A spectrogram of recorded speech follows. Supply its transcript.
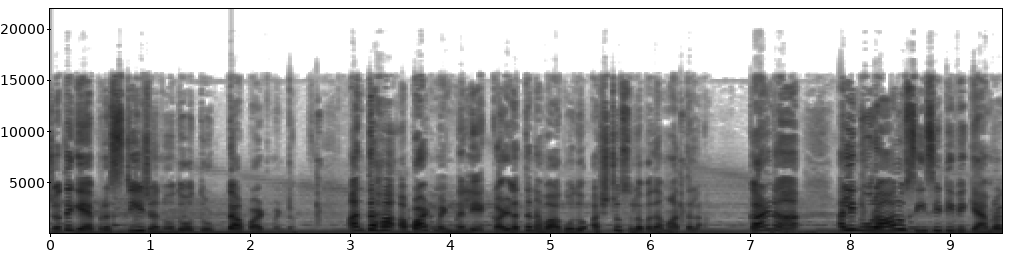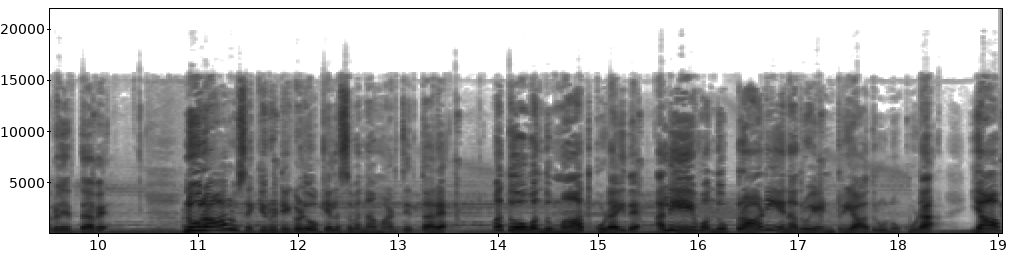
ಜೊತೆಗೆ ಪ್ರೆಸ್ಟೀಜ್ ಅನ್ನೋದು ದೊಡ್ಡ ಅಪಾರ್ಟ್ಮೆಂಟ್ ಅಂತಹ ಅಪಾರ್ಟ್ಮೆಂಟ್ನಲ್ಲಿ ಕಳ್ಳತನವಾಗೋದು ಅಷ್ಟು ಸುಲಭದ ಮಾತಲ್ಲ. ಕಾರಣ, ಅಲ್ಲಿ ನೂರಾರು ಸಿಸಿಟಿವಿ ಕ್ಯಾಮ್ರಾಗಳಿರ್ತವೆ. ನೂರಾರು ಸೆಕ್ಯೂರಿಟಿಗಳು ಕೆಲಸವನ್ನ ಮಾಡ್ತಿರ್ತಾರೆ. ಮತ್ತು ಒಂದು ಮಾತು ಕೂಡ ಇದೆ. ಅಲ್ಲಿ ಒಂದು ಪ್ರಾಣಿ ಏನಾದರೂ ಎಂಟ್ರಿ ಆದ್ರೂ ಕೂಡ ಯಾವ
